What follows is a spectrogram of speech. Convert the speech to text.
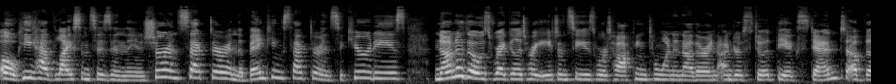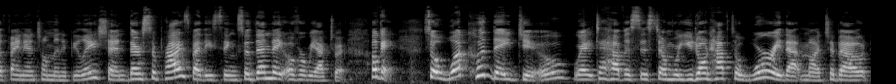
oh, he had licenses in the insurance sector and the banking sector and securities, none of those regulatory agencies were talking to one another and understood the extent of the financial manipulation. They're surprised by these things, so then they overreact to it. Okay, so what could they do, right, to have a system where you don't have to worry that much about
